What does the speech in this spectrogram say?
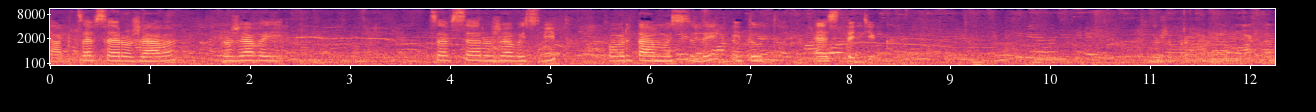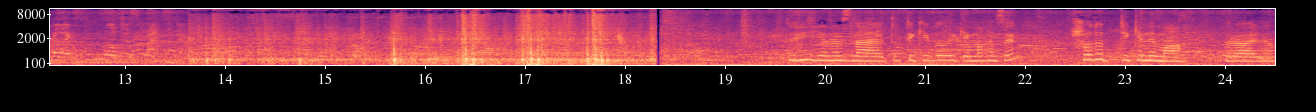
Так, це все рожеве. Рожевий. Це все рожевий світ. Повертаємось сюди і тут естетік. Дуже прикольно. Я не знаю, тут такий великий магазин. Що тут тільки нема, реально.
